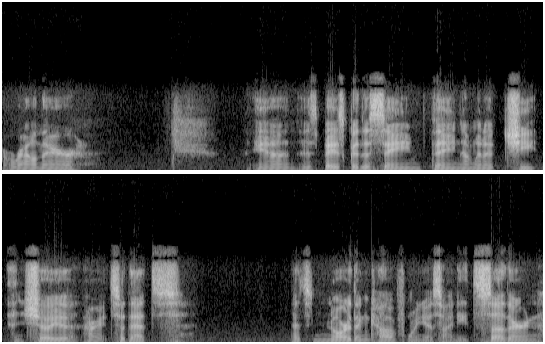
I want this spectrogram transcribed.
around there. And it's basically the same thing. I'm going to cheat and show you. All right, so that's that's Northern California, so I need Southern.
